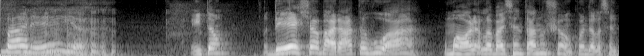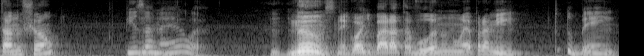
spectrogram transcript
Vareia. então, deixa a barata voar. Uma hora ela vai sentar no chão. Quando ela sentar no chão, pisa uhum. nela. Uhum. Não, esse negócio de barata voando não é para mim. Tudo bem,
